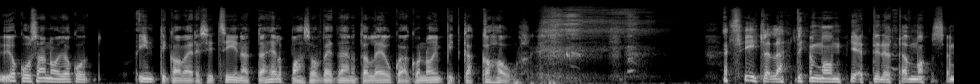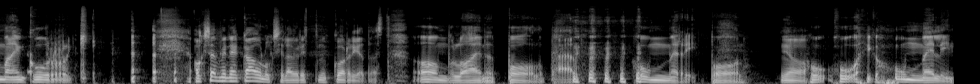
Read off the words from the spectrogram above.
joku sanoi, joku inttikaveri sit siinä, että helppohan se on vetää noita leukoja, kun noin pitkä kaula. Siitä lähtien mä oon miettinyt, että mä oon semmoinen kurki. Onko sä vielä kauluksilla yrittänyt korjata sitä? On mulla aina Paul päällä. Hummeri Paul. Joo. Hu, hu, eikö hummelin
